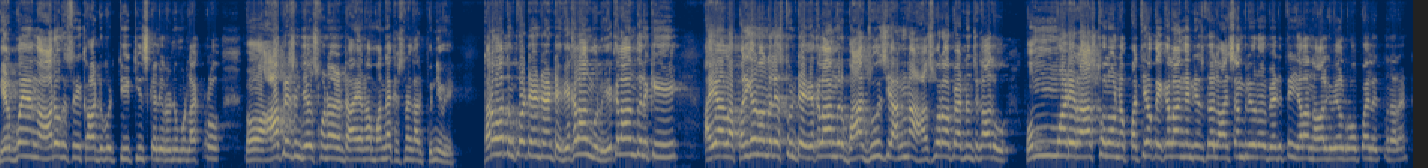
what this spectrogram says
నిర్భయంగా ఆరోగ్యశ్రీ కార్డు పెట్టి తీసుకెళ్ళి రెండు మూడు లక్షలు ఆపరేషన్ చేసుకున్నాడంటే ఆయన మందకృష్ణ గారి పుణ్యమే. తర్వాత ఇంకోటి ఏంటంటే వికలాంగులు వికలాంగులకి అయ్యాల పదిహేను వందలు ఇస్తుంటే వికలాంగులు బాగా చూసి అన్న అశ్వరావుపేట నుంచి కాదు ఉమ్మడి రాష్ట్రంలో ఉన్న ప్రతి ఒక్క వికలాంగం తీసుకెళ్ళి అసెంబ్లీలో పెడితే ఇలా నాలుగు వేల రూపాయలు ఇస్తున్నారంటే.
